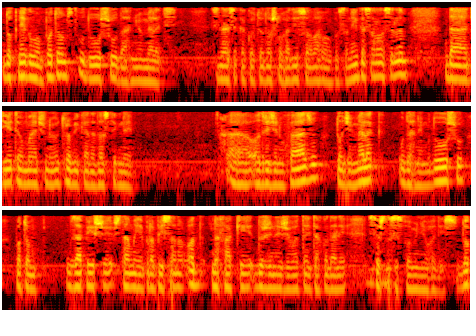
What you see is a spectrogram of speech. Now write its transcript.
dok njegovom potomstvu dušu udahnio meleci. Zna se kako je to došlo u hadisu Allahovog poslanika sallallahu sallam da dijete u majčinoj utrobi kada dostigne e, određenu fazu, dođe melek, udahne mu dušu, potom zapiše šta mu je propisano od nafake, dužine života i tako dalje, sve što se spominje u hadisu. Dok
